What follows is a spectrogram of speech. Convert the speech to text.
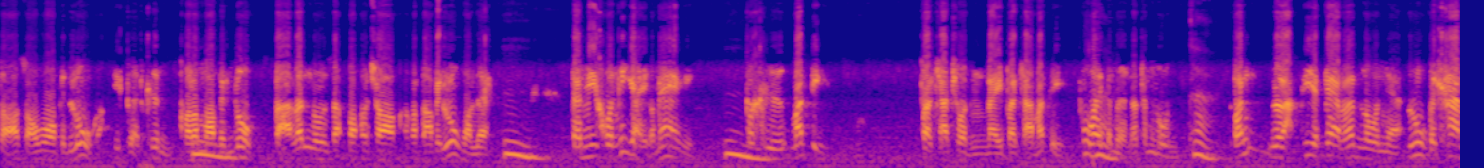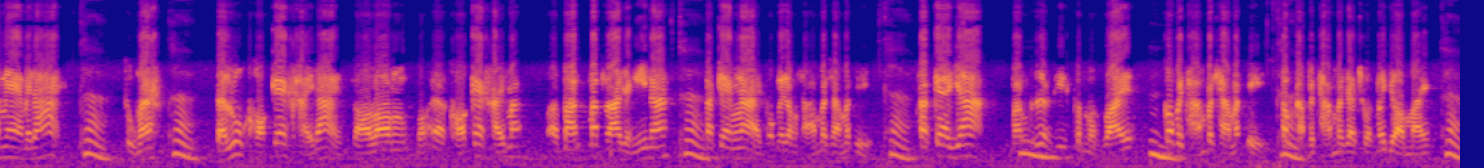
สสวเป็นลูกอะที่เกิดขึ้นคอรมอืมเป็นลูกศาลรัฐธรรมนูญปปชกกตเป็นลูกหมดเลยอืมแต่มีคนที่ใหญ่กว่าแม่อีกอืมก็คือมติประชาชนในประชามติผู้ให้กำเนิดรัฐธรรมนูญค่ะเพราะฉะนั้นหลักที่จะแก้รัฐธรรมนูญเนี่ยลูกไปฆ่าแม่ไม่ได้ค่ะถูกไหมค่ะแต่ลูกขอแก้ไขได้ ต่อรองบอกเออขอแก้ไขมา เอ่อมาตราอย่างนี้นะ ค่ะ ถ้าแก้ง่ายก็ไม่ต้องถามประชามติ ค่ะ ถ้าแก้ยากบางอืมเรื่องที่กำหนดไว้ อืมก็ไปถามประชามติค่ะ ต้องกลับไปถามประชาชนว่ายอมไหมค่ะ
